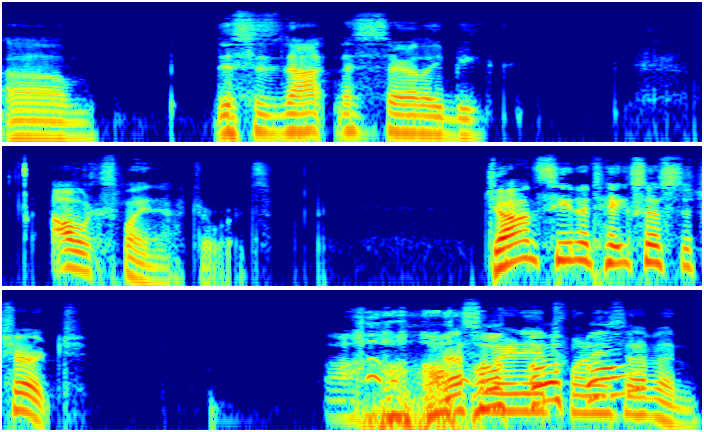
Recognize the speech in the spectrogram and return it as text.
Um, this is not necessarily be. I'll explain afterwards. John Cena takes us to church. WrestleMania 27.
